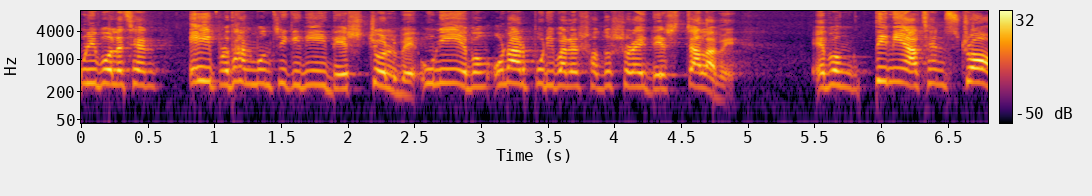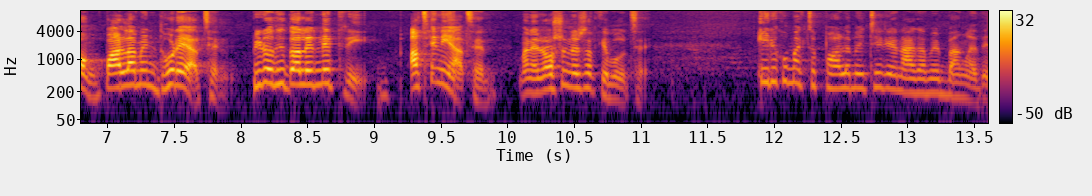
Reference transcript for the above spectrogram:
উনি বলেছেন, এই প্রধানমন্ত্রীকে নিয়েই দেশ চলবে, উনি এবং ওনার পরিবারের সদস্যরাই দেশ চালাবে। এবং তিনি আছেন স্ট্রং পার্লামেন্ট ধরে আছেন, বিরোধী দলের নেত্রী, আছেনই আছেন মানে রসন এরশাদকে বলছে। এরকম একটা পার্লামেন্টেরিয়ান আগামীর বাংলাদেশ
